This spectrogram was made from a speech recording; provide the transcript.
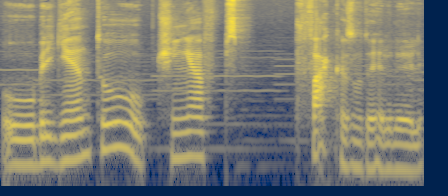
O Briguento tinha facas no terreiro dele.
